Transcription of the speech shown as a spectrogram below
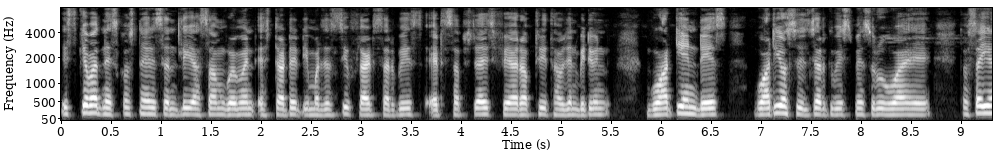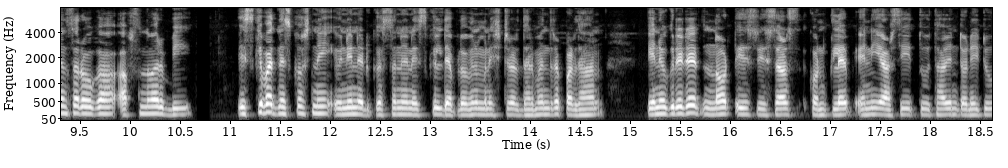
इसके बाद नेक्स्ट क्वेश्चन है recently Assam government started emergency flight service at subsidize fare of three thousand between Guwahati and this Guwahati और सिलचर के बीच में शुरू हुआ है। तो सही आंसर होगा। ऑप्शन नंबर बी इसके बाद क्वेश्चन है union education and skill development minister Dharmendra Pradhan inaugurated north east research conclave N E R C two thousand twenty two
